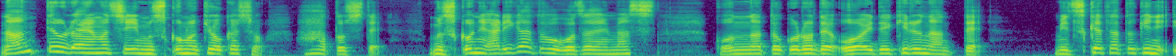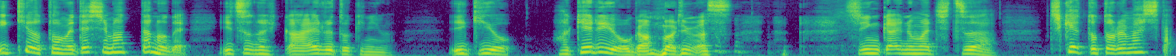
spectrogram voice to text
なんて羨ましい息子の教科書、母として。息子にありがとうございます。こんなところでお会いできるなんて、見つけた時に息を止めてしまったので、いつの日か会える時には、息を吐けるよう頑張ります。深海の街ツアー、チケット取れました。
